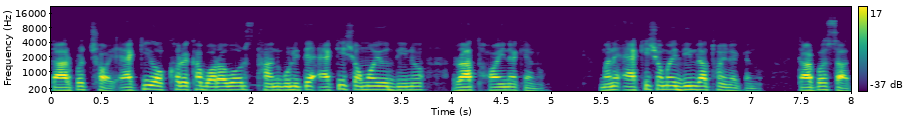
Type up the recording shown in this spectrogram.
তারপর ছয়, একই অক্ষরেখা বরাবর স্থানগুলিতে একই সময় ও দিন রাত হয় না কেন? মানে একই সময়ে দিন রাত হয় না কেন? তারপর সাত,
